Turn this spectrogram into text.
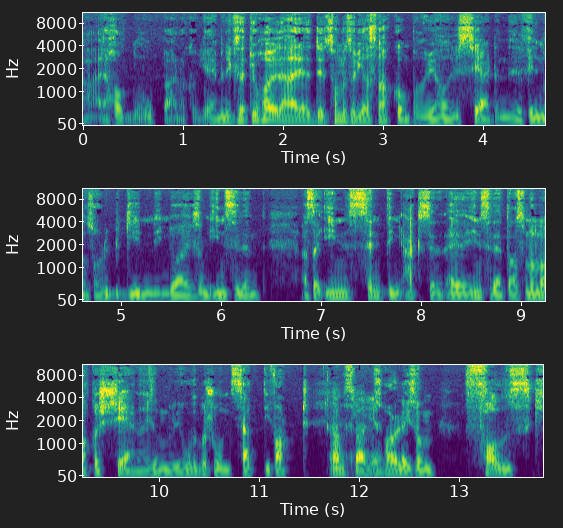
jeg hadde noe oppe her, noe greier. Men sant, du har jo det her, det samme som vi har snakket om på når vi har analysert en del filmer, så har du beginning, du har liksom incident, altså incenting eh, incident, altså når noe skjer, når liksom hovedpersonen setter i fart, Anslaget. så har du liksom falsk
